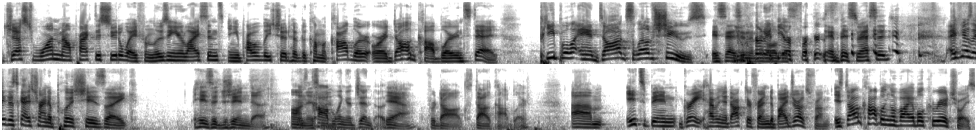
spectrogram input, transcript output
just one malpractice suit away from losing your license, and you probably should have become a cobbler or a dog cobbler instead." People and dogs love shoes. It says in the heard middle it of this, first. in this message. it feels like this guy's trying to push his like his agenda on His this cobbling agenda. yeah, for dogs, dog cobbler. Um, it's been great having a doctor friend to buy drugs from. Is dog cobbling a viable career choice?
